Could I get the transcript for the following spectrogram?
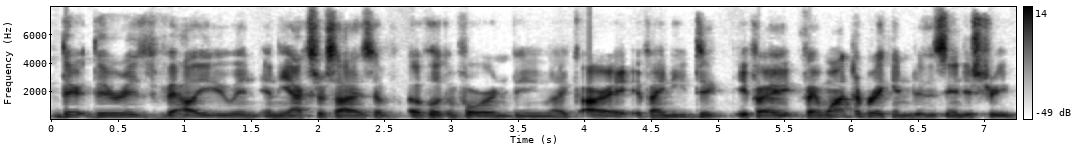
there there is value in, in the exercise of, of looking forward and being like, all right, if I need to, if I if I want to break into this industry,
